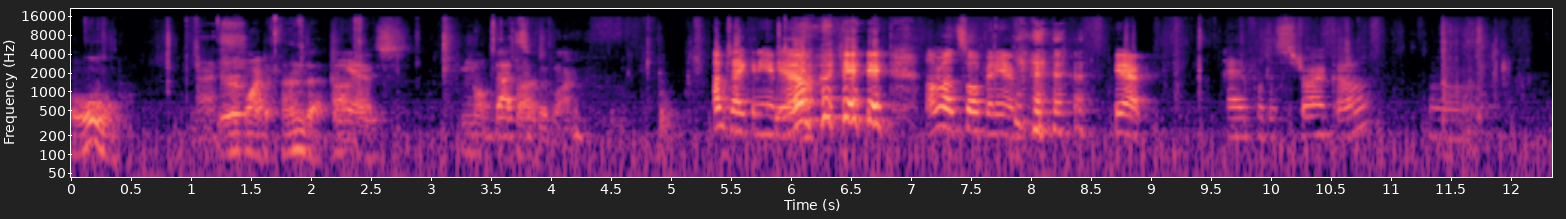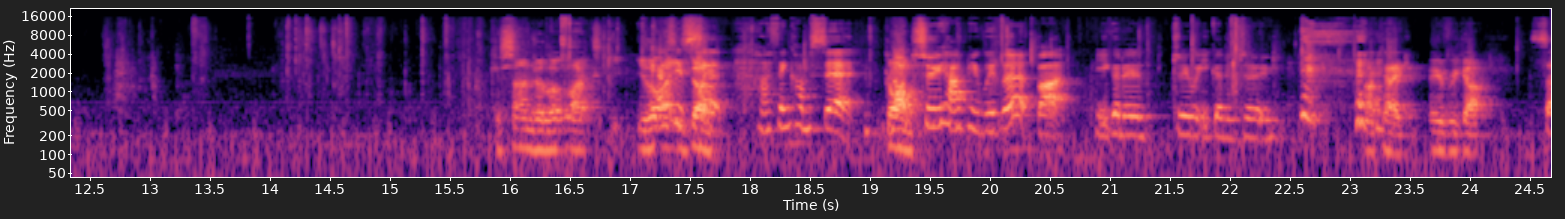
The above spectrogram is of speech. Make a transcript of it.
Ooh, Nice. Uruguay defender. That Yeah. is not That's a good one. I'm taking him Yeah. now. I'm not swapping him. yeah. And for the striker, hmm, Cassandra, look like you look like you've it's done. I think I'm set. Go Not on. too happy with it, but you got to do what you got to do. Okay, who have we got? So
